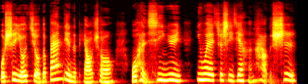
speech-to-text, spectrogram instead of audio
我是有九个斑点的瓢虫，我很幸运，因为这是一件很好的事。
